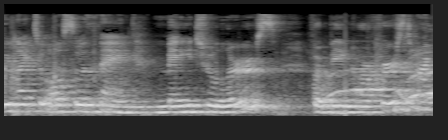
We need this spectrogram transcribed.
We'd like to also thank May Jewelers for being our first time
